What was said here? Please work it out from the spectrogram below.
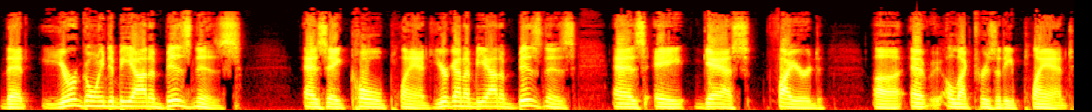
that you're going to be out of business as a coal plant. You're going to be out of business as a gas fired uh, electricity plant.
